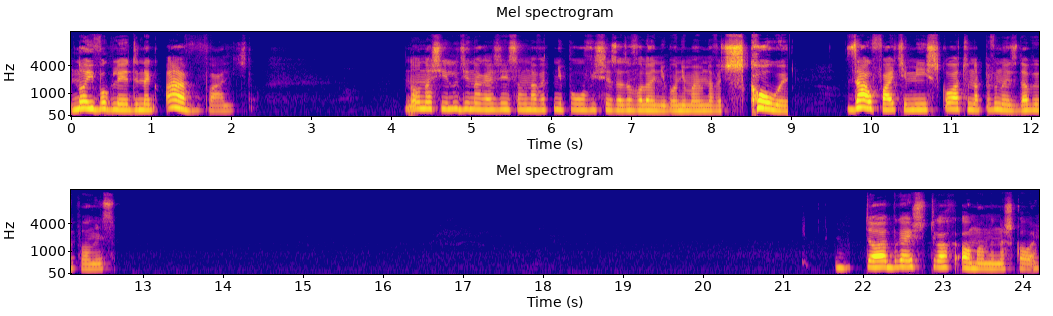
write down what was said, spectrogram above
No i w ogóle jedynego... A, walić to. No, nasi ludzie na razie są nawet nie połowicznie zadowoleni, bo nie mają nawet szkoły. Zaufajcie mi, szkoła to na pewno jest dobry pomysł. Dobra, już trochę. O, mamy na szkołę.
